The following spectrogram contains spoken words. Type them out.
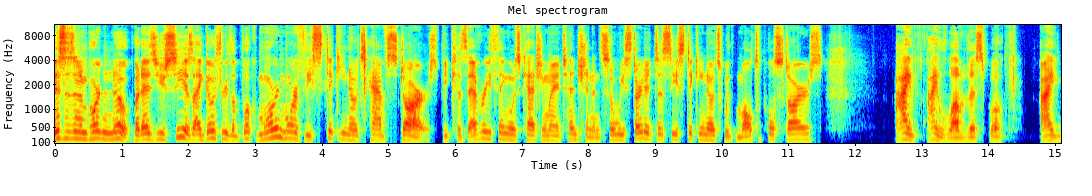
this is an important note, but as you see as I go through the book, more and more of these sticky notes have stars because everything was catching my attention, and so we started to see sticky notes with multiple stars. I I love this book. I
